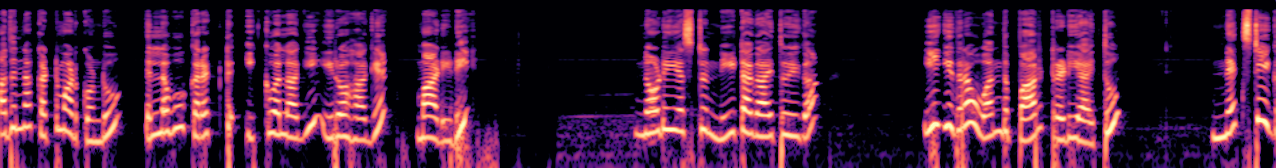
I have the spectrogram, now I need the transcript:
ಅದನ್ನು ಕಟ್ ಮಾಡಿಕೊಂಡು ಎಲ್ಲವೂ ಕರೆಕ್ಟ್ ಈಕ್ವಲ್ ಆಗಿ ಇರೋ ಹಾಗೆ ಮಾಡಿಡಿ. ನೋಡಿ ಎಷ್ಟು ನೀಟಾಗಾಯಿತು ಈಗ. ಈಗ ಇದರ ಒಂದು ಪಾರ್ಟ್ ರೆಡಿ ಆಯಿತು. ನೆಕ್ಸ್ಟ್ ಈಗ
